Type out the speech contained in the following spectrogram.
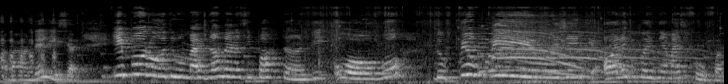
A barra é uma delícia. E por último, mas não menos importante, o ovo do Piu Piu. Gente, olha que coisinha mais fofa.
